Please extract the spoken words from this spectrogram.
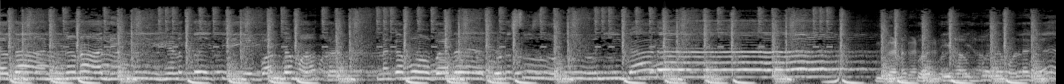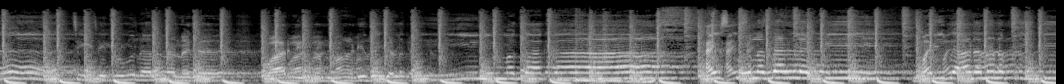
ನಿಯತಿಲ್ಲದ ನಿನ್ನ ನಾಲಿಗೆ ಹೇಳ್ತೈತಿ, ಬಂದ ಮಾತ ನಗ ಮೊಬೈಲ್ ಕೊಡಿಸು, ನೀ ಗಣಪತಿ ಹಬ್ಬದ ಒಳಗ ಚೀರಿಗೂಲ ನನಗ ವಾರ್ನಿಂಗ್ ಮಾಡಿದ ಗೆಳತಿ ನಿಮ್ಮ ಕಾಕ. ಹೈಸ್ಕೂಲ ಬೆಳ್ಳಕ್ಕಿ ಮರಿಬೇಡ ನನ್ನ ಪ್ರೀತಿ,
